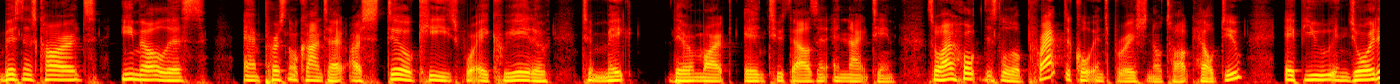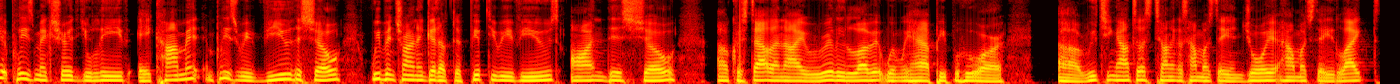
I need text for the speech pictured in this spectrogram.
business cards, email lists, and personal contact are still keys for a creative to make their mark in 2019. So I hope this little practical inspirational talk helped you. If you enjoyed it, please make sure that you leave a comment and please review the show. We've been trying to get up to 50 reviews on this show. Uh, Cristal and I really love it when we have people who are uh, reaching out to us, telling us how much they enjoy it, how much they liked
